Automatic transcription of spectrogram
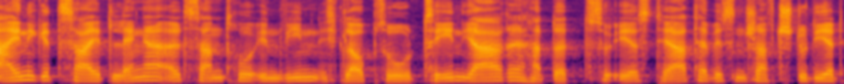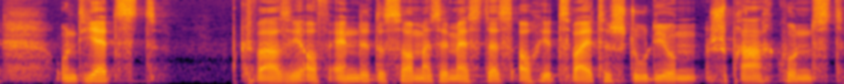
einige Zeit länger als Sandro in Wien, ich glaube so zehn Jahre, hat dort zuerst Theaterwissenschaft studiert und jetzt quasi auf Ende des Sommersemesters auch ihr zweites Studium Sprachkunst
